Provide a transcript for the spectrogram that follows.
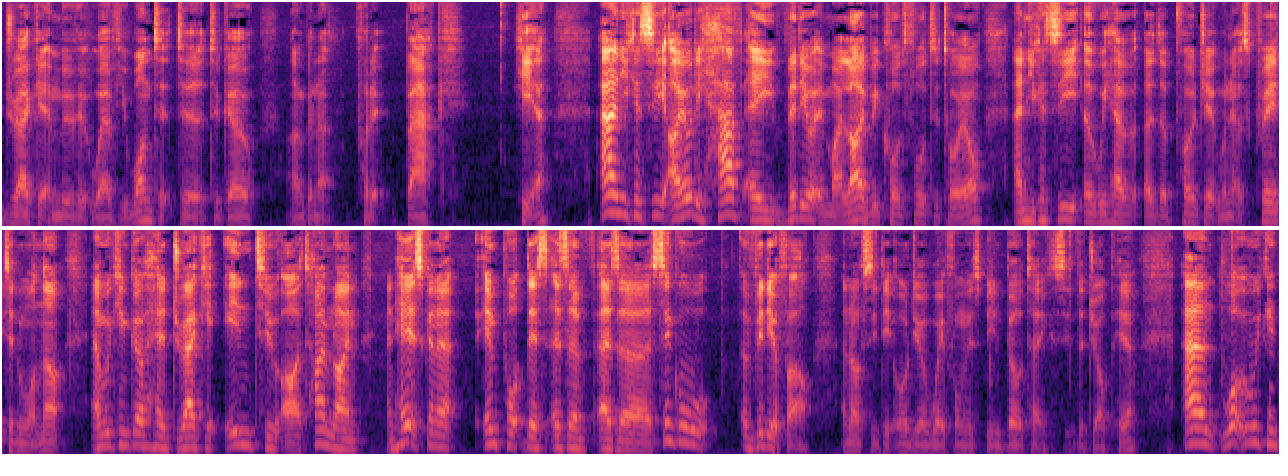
drag it and move it wherever you want it to, to go. I'm gonna put it back here and you can see I already have a video in my library called full tutorial. And you can see uh, we have uh, the project when it was created and whatnot. And we can go ahead drag it into our timeline. And here it's gonna import this as a as a single a video file. And obviously the audio waveform is being built out. You can see the job here. And what we can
